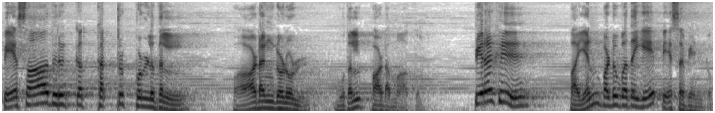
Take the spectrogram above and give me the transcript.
பேசாதிருக்க கற்றுக்கொள்ளுதல் பாடங்களுள் முதல் பாடமாகும். பிறகு பயன்படுவதையே பேச வேண்டும்.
